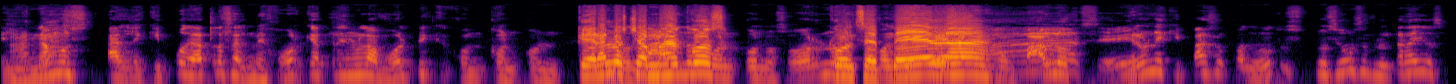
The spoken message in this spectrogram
eliminamos al equipo de Atlas al mejor que ha tenido la Volpi con, con, con que eran los chamacos con, los hornos con Cepeda, con, Pablo ah, era un equipazo cuando nosotros nos íbamos a enfrentar a ellos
